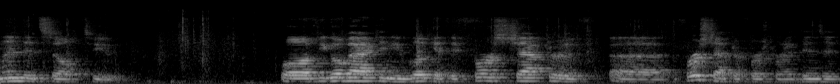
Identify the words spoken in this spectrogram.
lend itself to? Well, if you go back and you look at the first chapter of uh, first chapter of First Corinthians, it,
